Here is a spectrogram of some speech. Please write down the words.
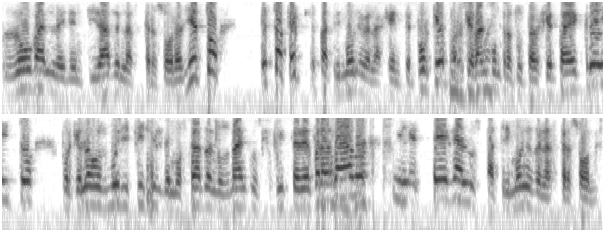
roban la identidad de las personas. Y esto esto afecta el patrimonio de la gente. ¿Por qué? Porque van contra tu tarjeta de crédito, porque luego es muy difícil demostrarle a los bancos que fuiste defraudado y le pega a los patrimonios de las personas.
